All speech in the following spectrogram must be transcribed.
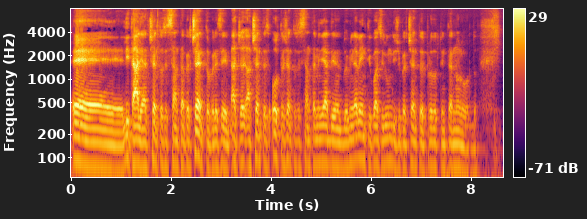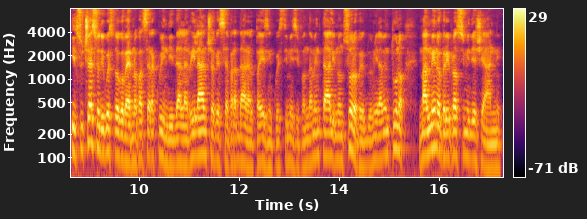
eh, l'Italia al 160%, per esempio, a, a 100, oltre 160 miliardi nel 2020, quasi l'11% del prodotto interno lordo. Il successo di questo governo passerà quindi dal rilancio che saprà dare al Paese in questi mesi fondamentali, non solo per il 2021, ma almeno per i prossimi dieci anni.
